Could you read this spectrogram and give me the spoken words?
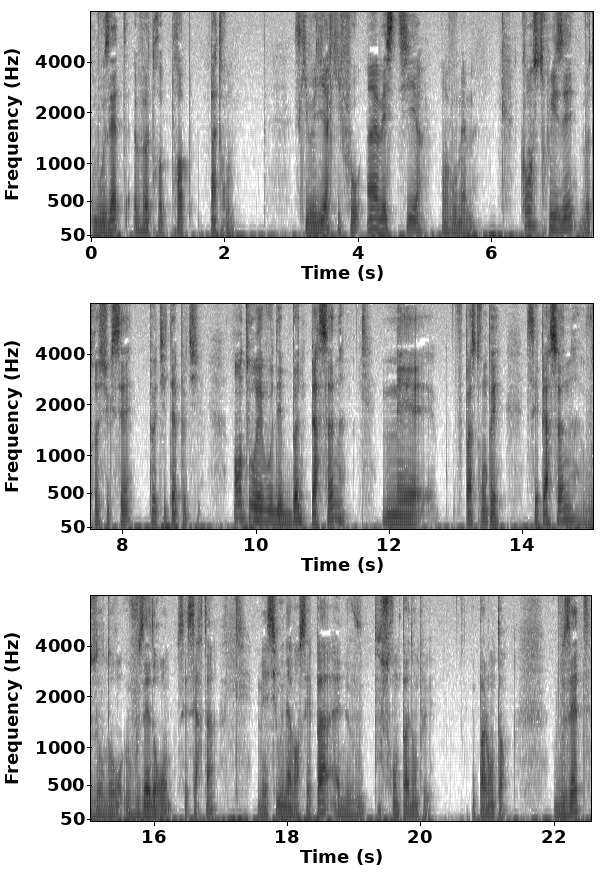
vous êtes votre propre patron. Ce qui veut dire qu'il faut investir en vous-même. Construisez votre succès petit à petit. Entourez-vous des bonnes personnes, mais faut pas se tromper. Ces personnes vous, vous aideront, c'est certain, mais si vous n'avancez pas, elles ne vous pousseront pas non plus, ou pas longtemps. Vous êtes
